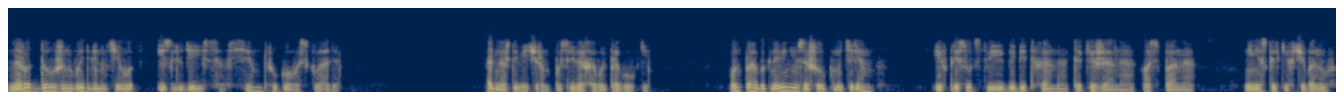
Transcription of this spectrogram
Народ должен выдвинуть его из людей совсем другого склада. Однажды вечером после верховой прогулки он по обыкновению зашел к матерям и в присутствии Габитхана, Такижана, Оспана и нескольких чебанов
